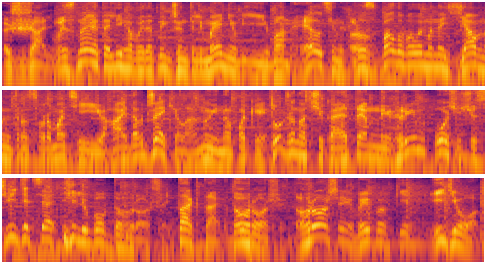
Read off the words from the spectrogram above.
жаль, ви знаєте, Ліга видатних джентльменів і Іван Гелсінг розбалували мене явною трансформацією Гайда в Джекіла. Ну і навпаки. Тут же нас чекає темний грим, очі, що світяться, і любов до грошей. Так, так, до грошей. До грошей, випивки, ідіот.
